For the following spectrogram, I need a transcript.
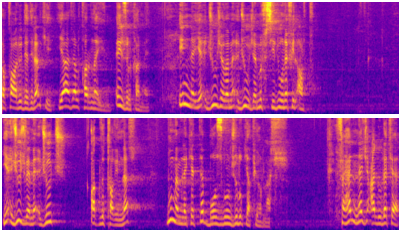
ve kalu dediler ki ya zel karneyn ey zülkarneyn inne ye'cuce ve me'cuce müfsidune fil ard. Ye'cuc ve me'cuc adlı kavimler bu memlekette bozgunculuk yapıyorlar. Fehel nec'alu leke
